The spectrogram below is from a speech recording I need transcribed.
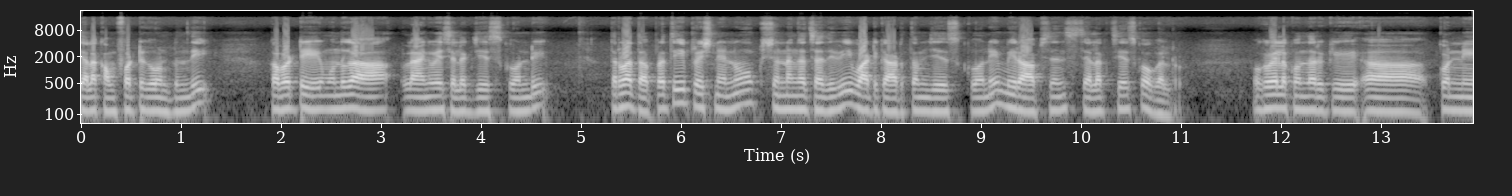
చాలా కంఫర్ట్గా ఉంటుంది. కాబట్టి ముందుగా లాంగ్వేజ్ సెలెక్ట్ చేసుకోండి. తర్వాత ప్రతి ప్రశ్నను క్షుణ్ణంగా చదివి వాటికి అర్థం చేసుకొని మీరు ఆప్షన్స్ సెలెక్ట్ చేసుకోగలరు. ఒకవేళ కొందరికి కొన్ని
